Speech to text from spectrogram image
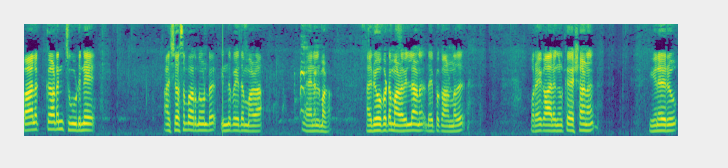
പാലക്കാടൻ ചൂടിനെ ആശ്വാസം പകർന്നുകൊണ്ട് ഇന്ന് പെയ്ത മഴ വേനൽ മഴ. അനുഭവപ്പെട്ട മഴവില്ലാണ് ഇതായിപ്പോൾ കാണുന്നത്. കുറേ കാലങ്ങൾക്ക് ശേഷമാണ് ഇങ്ങനെ ഒരു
